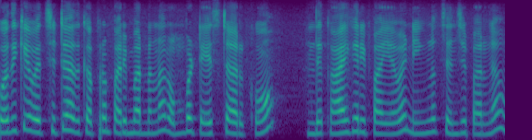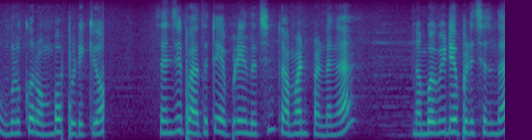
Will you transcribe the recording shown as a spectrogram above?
கொதிக்க வச்சுட்டு அதுக்கப்புறம் பரிமாறினாங்கன்னா ரொம்ப டேஸ்ட்டாக இருக்கும். இந்த காய்கறி பாயாவை நீங்களும் செஞ்சு பாருங்கள் உங்களுக்கும் ரொம்ப பிடிக்கும். செஞ்சு பார்த்துட்டு எப்படி இருந்துச்சுன்னு கமெண்ட் பண்ணுங்கள் நம்ம வீடியோ பிடிச்சிருந்தா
